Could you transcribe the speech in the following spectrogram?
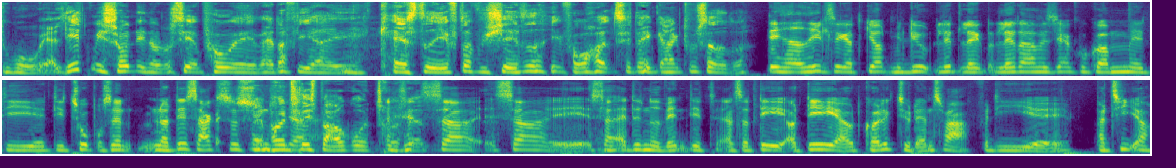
Du må være lidt misundelig, når du ser på, øh, hvad der bliver øh, kastet efter budgettet i forhold til dengang, du sad der. Det havde helt sikkert gjort mit liv lidt let- lettere, hvis jeg kunne komme med de, de 2 procent. Når det er sagt, så synes Men på en jeg... trist baggrund, trods alt. så, så, øh, så er det nødvendigt. Altså det, og det er jo et kollektivt ansvar, fordi øh, partier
